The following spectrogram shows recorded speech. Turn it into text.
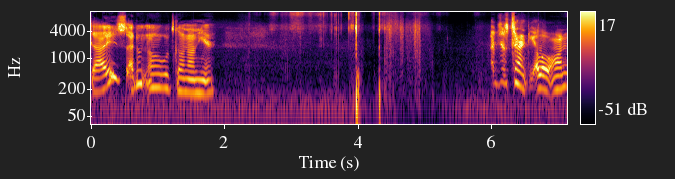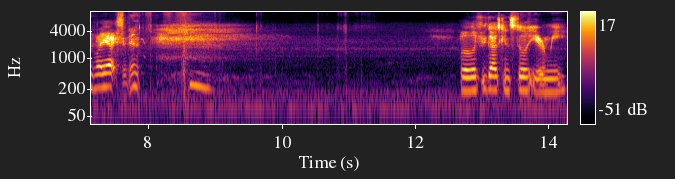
guys, I don't know what's going on here. I just turned yellow on by accident. Well, if you guys can still hear me.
